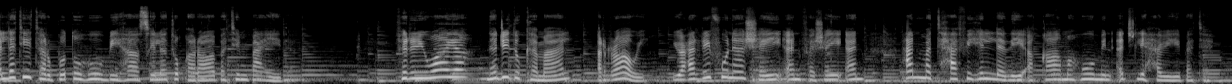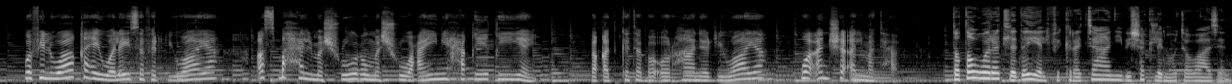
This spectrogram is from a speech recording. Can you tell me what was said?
التي تربطه بها صلة قرابة بعيدة. في الرواية نجد كمال الراوي يعرفنا شيئا فشيئا عن متحفه الذي أقامه من أجل حبيبته. وفي الواقع وليس في الرواية أصبح المشروع مشروعين حقيقيين. فقد كتب أورهان الرواية وأنشأ المتحف. تطورت لدي الفكرتان بشكل متوازن.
